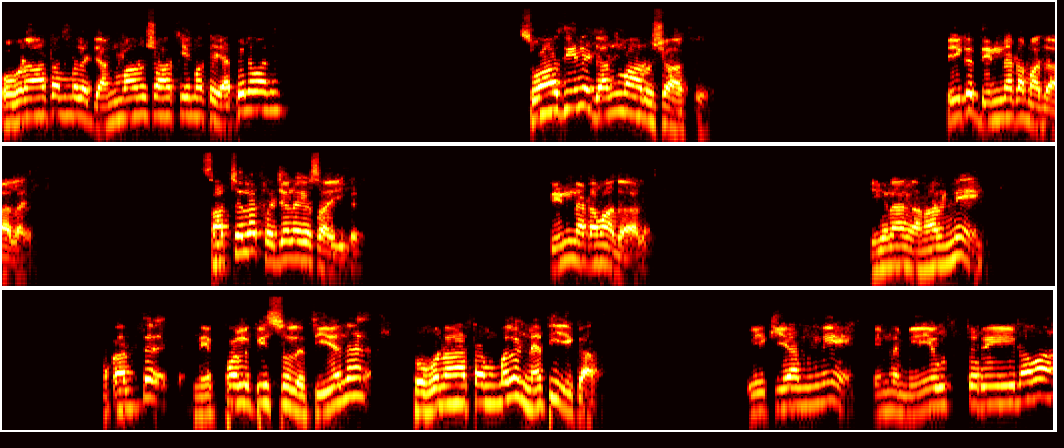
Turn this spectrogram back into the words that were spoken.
පොගනාටම් වල ජන්මානුශාකය මත යැපෙනවනේ. ස්වාධීන ජන්මානුශාකය. ඒක දෙන්නටම අදාළයි. සචල ප්‍රජනක සෛල. දෙන්නටම අදාළයි. එහෙනම් අහන්නේ මොකද්ද නෙපොලිපිස් වල තියෙන පොගනාටම් වල නැති එකක්. ඒ කියන්නේ මෙන්න මේ උත්තරේ එනවා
